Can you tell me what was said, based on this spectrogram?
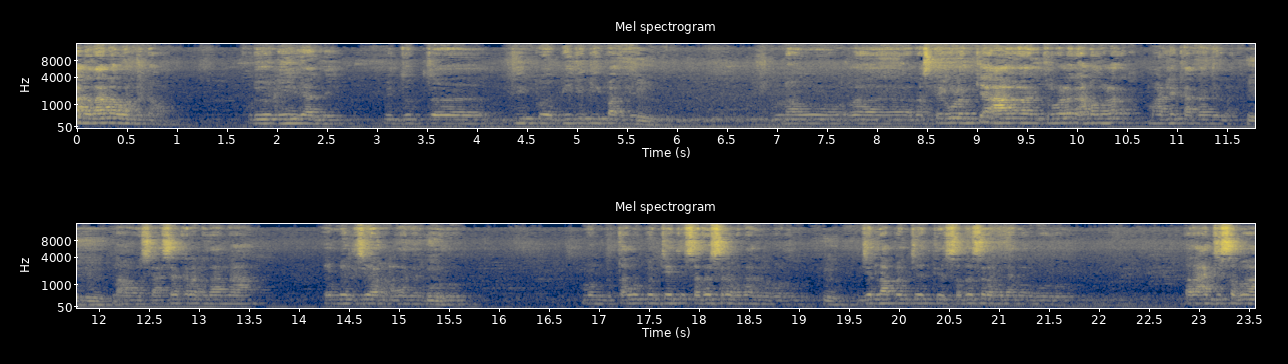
ಅನುದಾನವನ್ನು ನಾವು ಕುಡಿಯೋ ನೀರಿಗಾಗಲಿ ವಿದ್ಯುತ್ ದೀಪ ಬೀದಿ ದೀಪ ಆಗಲಿ ನಾವು ರ- ರಸ್ತೆಗಳಂಕೆ ಆ ಇದ್ರೊಳಗೆ ಹಣದೊಳಗೆ ಮಾಡ್ಲಿಕ್ಕೆ ಆಗಂಗಿಲ್ಲ. ನಾವು ಶಾಸಕರ ಅನುದಾನ ಎಂ ಎಲ್ ಸಿ ಅವ್ರ ಅನುದಾನ ಇರ್ಬೋದು ಮುಂದೆ ತಾಲೂಕ್ ಪಂಚಾಯತಿ ಸದಸ್ಯರ ಅನುದಾನ ಇರ್ಬೋದು ಜಿಲ್ಲಾ ಪಂಚಾಯತಿ ಸದಸ್ಯರ ಅನುದಾನ ಇರ್ಬೋದು ರಾಜ್ಯಸಭಾ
